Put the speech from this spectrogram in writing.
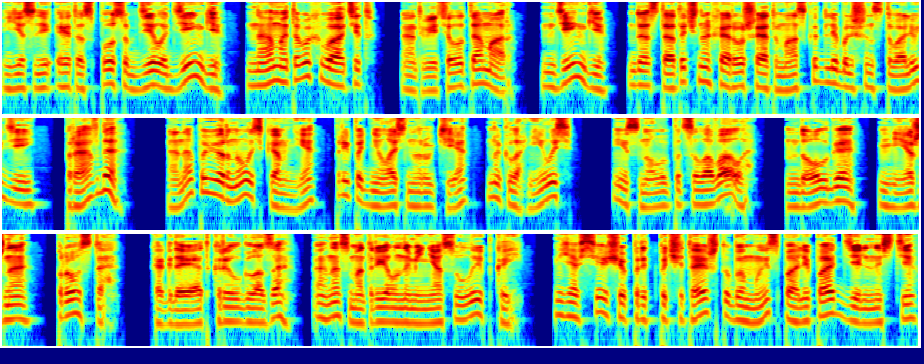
Если это способ делать деньги, нам этого хватит, ответила Тамар. Деньги — достаточно хорошая отмазка для большинства людей. Правда? Она повернулась ко мне, приподнялась на руке, наклонилась и снова поцеловала. Долго, нежно, просто. Когда я открыл глаза, она смотрела на меня с улыбкой. «Я все еще предпочитаю, чтобы мы спали по отдельности»,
